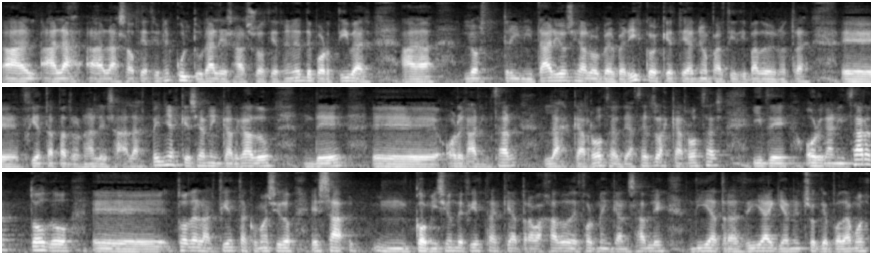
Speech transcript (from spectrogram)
a, las asociaciones culturales, a asociaciones deportivas, a los trinitarios y a los berberiscos que este año han participado en nuestras eh, fiestas patronales, a las peñas que se han encargado de eh, organizar las carrozas, de hacer las carrozas y de organizar todo, eh, todas las fiestas, como ha sido esa mm, comisión de fiestas que ha trabajado de forma incansable día tras día y que han hecho que podamos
